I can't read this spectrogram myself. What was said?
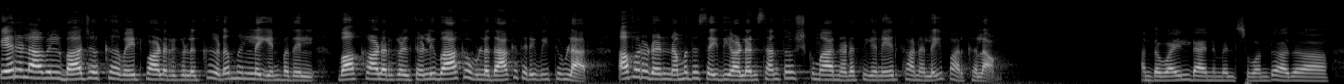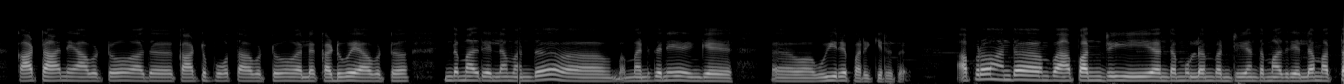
கேரளாவில் பாஜக வேட்பாளர்களுக்கு இடமில்லை என்பதில் வாக்காளர்கள் தெளிவாக உள்ளதாக தெரிவித்துள்ளார். அவருடன் நமது செய்தியாளர் சந்தோஷ்குமார் நடத்திய நேர்காணலை பார்க்கலாம். அந்த வைல்டு அனிமல்ஸ் வந்து அது காட்டு ஆனை ஆகட்டும் அது காட்டு போத்தாகட்டும் இல்லை கடுவை ஆகட்டும் இந்த மாதிரி எல்லாம் வந்து மனிதனே இங்கே உயிரை பறிக்கிறது. அப்புறம் அந்த ப- பன்றி அந்த முள்ளம்பன்றி அந்த மாதிரி எல்லாம் மற்ற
